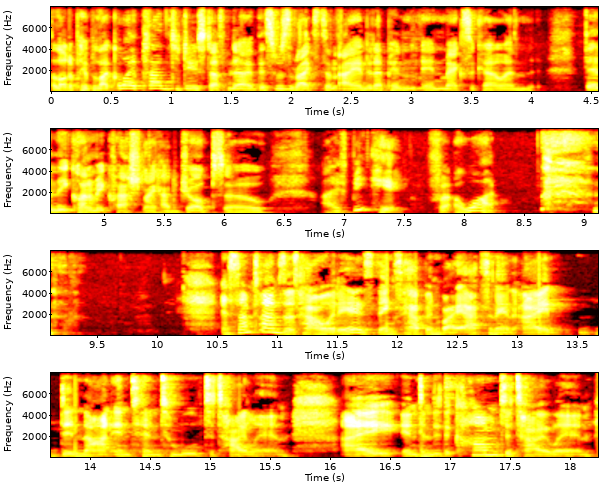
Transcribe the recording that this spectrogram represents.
A lot of people like, oh, I plan to do stuff. No, this was an accident. I ended up in, in Mexico, and then the economy crashed, and I had a job. So I've been here for a while. And sometimes that's how it is. Things happen by accident. I did not intend to move to Thailand. I intended to come to Thailand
